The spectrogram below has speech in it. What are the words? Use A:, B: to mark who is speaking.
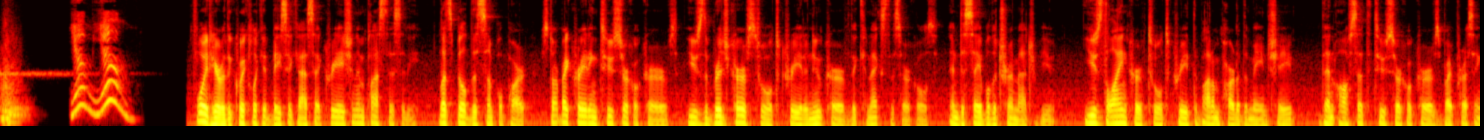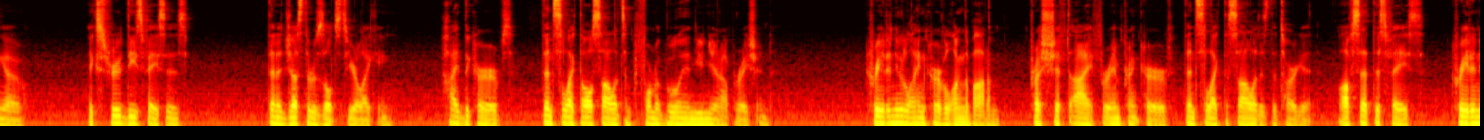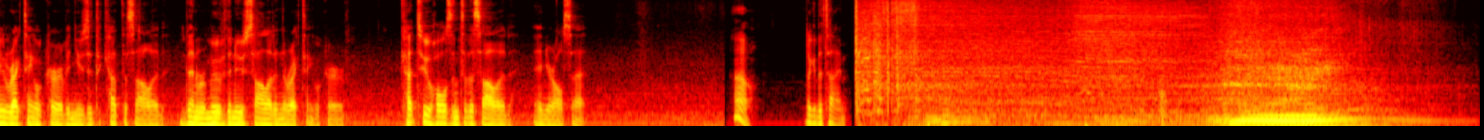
A: Yum, yum!
B: Floyd here with a quick look at basic asset creation and Plasticity. Let's build this simple part. Start by creating two circle curves. Use the Bridge Curves tool to create a new curve that connects the circles, and disable the Trim attribute. Use the Line Curve tool to create the bottom part of the main shape, then offset the two circle curves by pressing O. Extrude these faces, then adjust the results to your liking. Hide the curves, then select all solids and perform a Boolean union operation. Create a new line curve along the bottom. Press Shift I for imprint curve, then select the solid as the target. Offset this face, create a new rectangle curve and use it to cut the solid, then remove the new solid in the rectangle curve. Cut two holes into the solid, and you're all set. Oh, look at the time.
